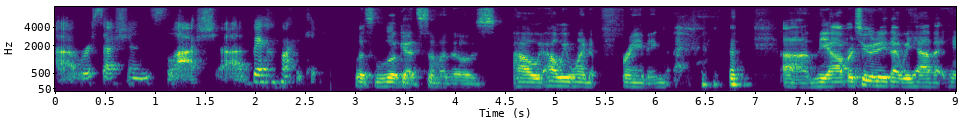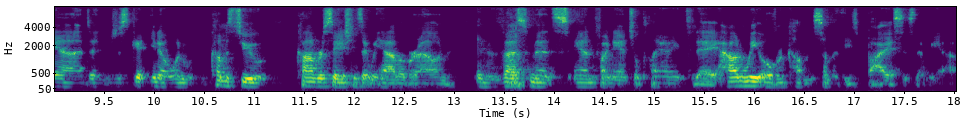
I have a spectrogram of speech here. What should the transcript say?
uh, recession slash uh, bear market let's look at some of those how how we wind up framing um, the opportunity that we have at hand and just get you know when it comes to conversations that we have around investments and financial planning today how do we overcome some of these biases that we have?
